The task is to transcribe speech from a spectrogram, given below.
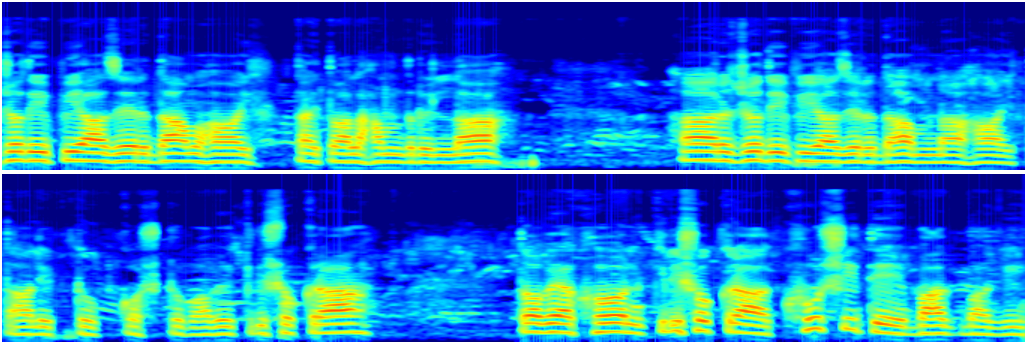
যদি পেঁয়াজের দাম হয়, তাই তো আলহামদুলিল্লাহ। আর যদি পেঁয়াজের দাম না হয়, তাহলে একটু কষ্ট পাবে কৃষকরা। তবে এখন কৃষকরা খুশিতে বাগবাগি।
